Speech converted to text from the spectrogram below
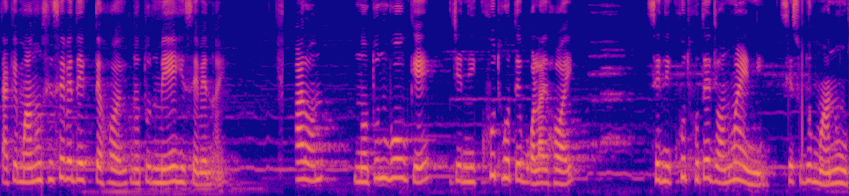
তাকে মানুষ হিসেবে দেখতে হয়, নতুন মেয়ে হিসেবে নয়। কারণ নতুন বউকে যে নিখুঁত হতে বলা হয়, সে নিখুঁত হতে জন্মায়নি, সে শুধু মানুষ।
